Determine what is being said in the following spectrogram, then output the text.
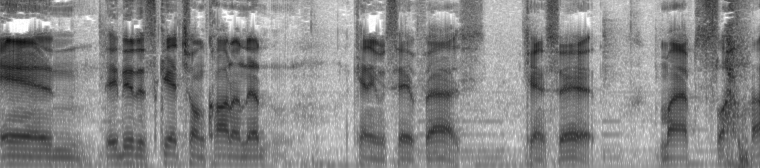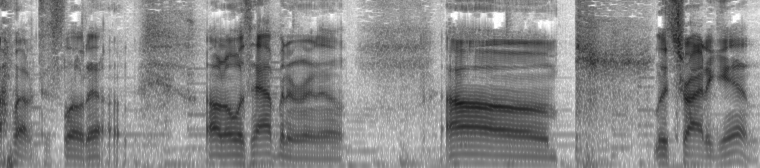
And they did a sketch on Continental. I can't even say it fast. Can't say it. Might have to slow. I have to slow down. I don't know what's happening right now. Um, let's try it again.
